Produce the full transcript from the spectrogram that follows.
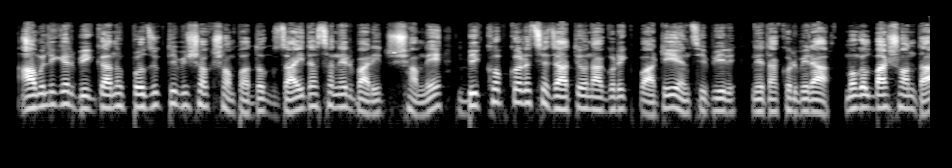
আওয়ামী লীগের বিজ্ঞান ও প্রযুক্তি বিষয়ক সম্পাদক জাইদ হাসানের বাড়ির সামনে বিক্ষোভ করেছে জাতীয় নাগরিক পার্টি এনসিপির নেতাকর্মীরা। মঙ্গলবার সন্ধ্যা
